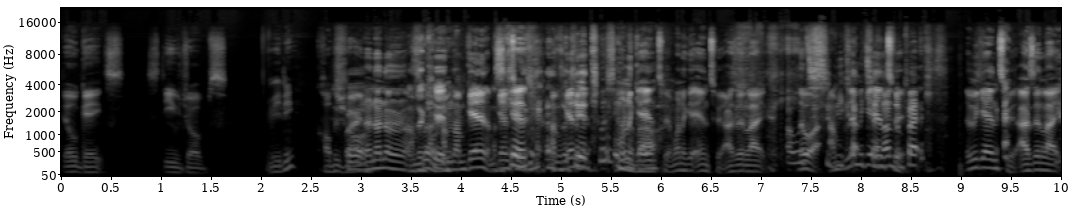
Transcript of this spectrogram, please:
Bill Gates, Steve Jobs, Really? Kobe Sure. Bryant. No, no, no, no. As I'm, a I'm- kid. I'm, I'm getting, I'm getting, kid. to it. I'm As getting. kid. I want to get into it. I want to get into it. As in, like, no, I'm, let me get into it. Let me get into it. As in, like,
